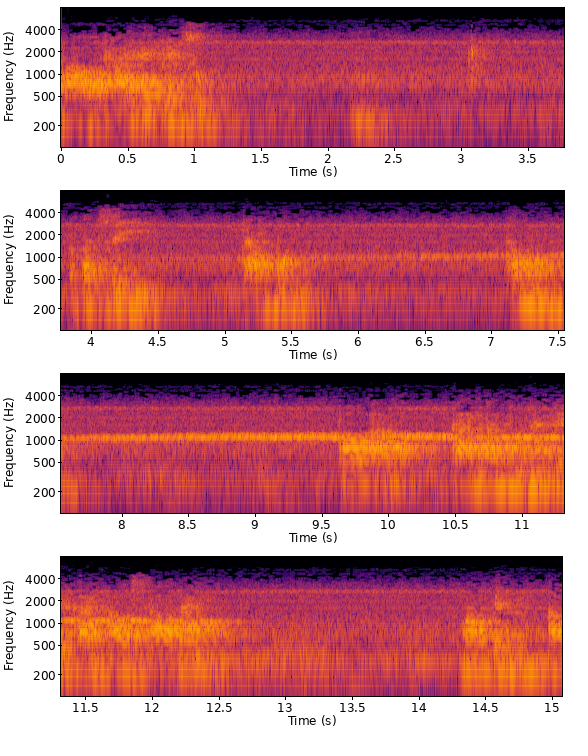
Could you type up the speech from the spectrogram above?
เบาไทยให้เป็นสุข แล้วก็สี่ทำบุญทำบุญเพราะว่าการทำบุญนั้นเป็นการเอาทรัพย์นั้น มาเป็นเอา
